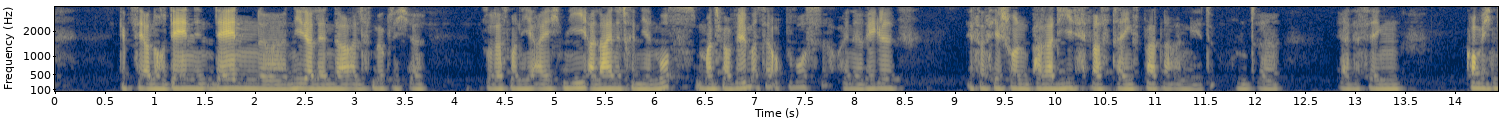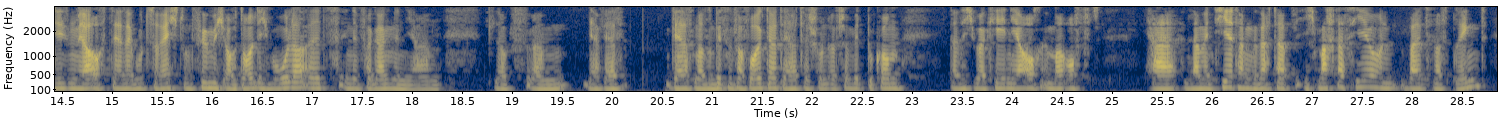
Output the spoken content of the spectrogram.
gibt es ja auch noch Dänen, Dänen äh, Niederländer, alles Mögliche, sodass man hier eigentlich nie alleine trainieren muss. Manchmal will man es ja auch bewusst, aber in der Regel ist das hier schon ein Paradies, was Trainingspartner angeht. Und äh, ja, deswegen komme ich in diesem Jahr auch sehr, sehr gut zurecht und fühle mich auch deutlich wohler als in den vergangenen Jahren. Ich glaube, ähm, ja, wer, das mal so ein bisschen verfolgt hat, der hatte schon öfter mitbekommen, dass ich über Kenia auch immer oft ja, lamentiert habe und gesagt habe, ich mache das hier und weil es was bringt,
